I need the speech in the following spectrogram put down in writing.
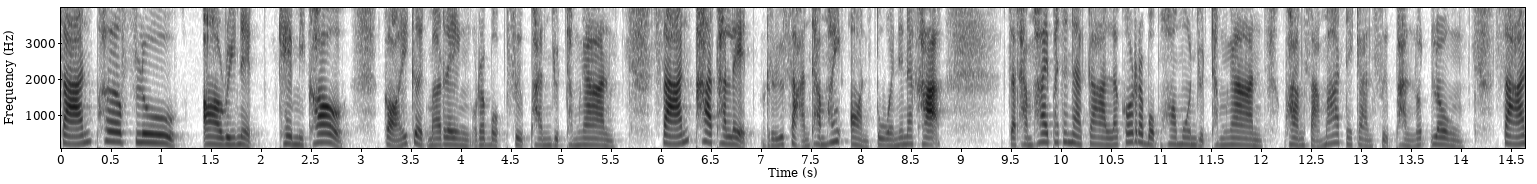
สาร perfluorinated chemical ก่อให้เกิดมะเร็ง ระบบสืบพันธุ์หยุดทำงาน สาร phthalate หรือสารทำให้อ่อนตัวเนี่ยนะคะ จะทำให้พัฒนาการแล้วก็ระบบฮอร์โมนหยุดทำงาน ความสามารถในการสืบพันธุ์ลดลง สาร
